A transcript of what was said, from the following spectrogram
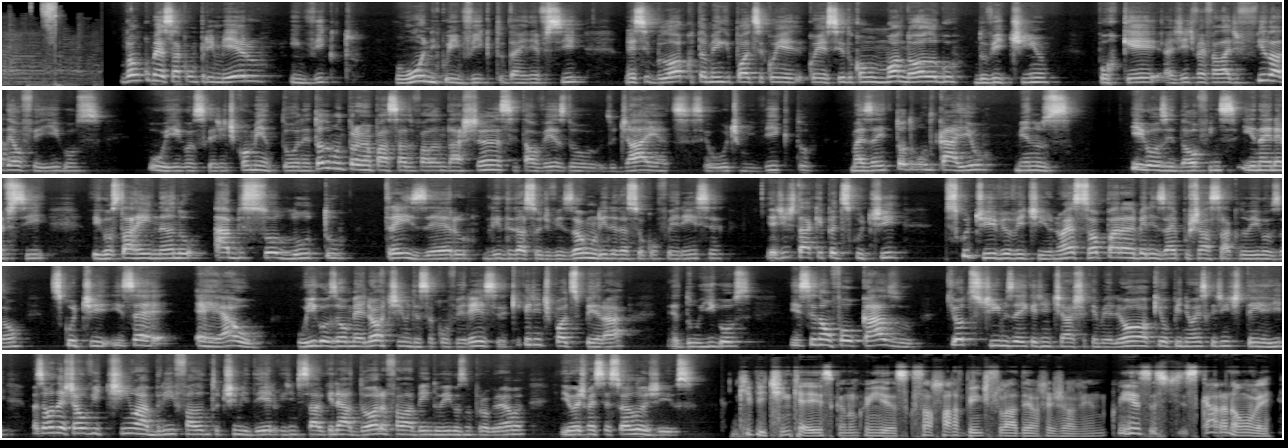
Vamos começar com o primeiro invicto, o único invicto da NFC, nesse bloco também que pode ser conhecido como monólogo do Vitinho, porque a gente vai falar de Philadelphia Eagles, o Eagles, que a gente comentou, né? Todo mundo no programa passado falando da chance, talvez, do, do Giants, seu último invicto, mas aí todo mundo caiu, menos Eagles e Dolphins, e na NFC, Eagles está reinando absoluto 3-0, líder da sua divisão, líder da sua conferência, e a gente está aqui para discutir, discutir, viu, Vitinho? Não é só parabenizar e puxar saco do Eagles, não. Discutir, isso é, é real? o Eagles é o melhor time dessa conferência, o que, que a gente pode esperar né, do Eagles? E se não for o caso, que outros times aí que a gente acha que é melhor, que opiniões que a gente tem aí. Mas eu vou deixar o Vitinho abrir falando do time dele, que a gente sabe que ele adora falar bem do Eagles no programa, e hoje vai ser só elogios. Que Vitinho que é esse que eu não conheço, que só fala bem de Filadélfia, jovem? Eu não conheço esse, esse cara não, velho.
